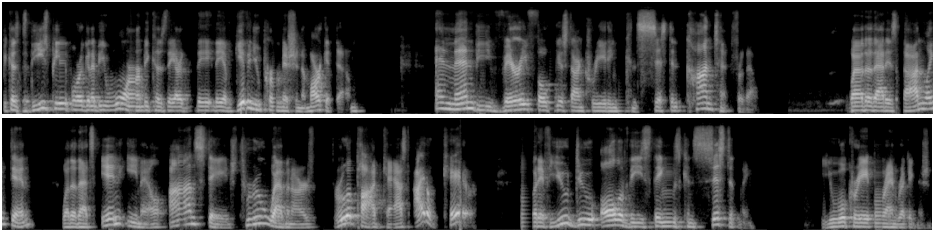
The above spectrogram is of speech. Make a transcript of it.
because these people are going to be warm because they are they, they have given you permission to market them and then be very focused on creating consistent content for them. Whether that is on LinkedIn, whether that's in email, on stage, through webinars, through a podcast, I don't care. But if you do all of these things consistently, you will create brand recognition.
